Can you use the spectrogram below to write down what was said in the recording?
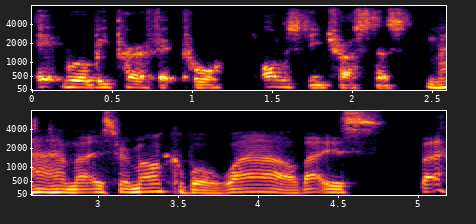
it will be perfect, Paul. Honestly, trust us. Man, that is remarkable. Wow, that is that,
